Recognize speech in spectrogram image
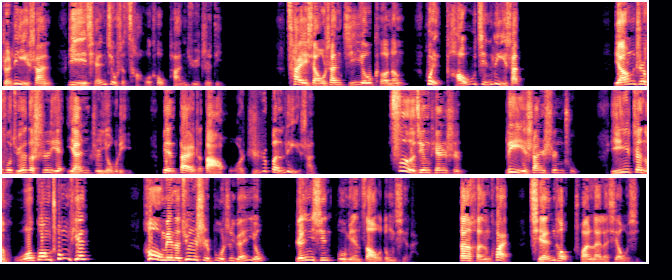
这骊山以前就是草寇盘踞之地，蔡小山极有可能会逃进骊山。”杨知府觉得师爷言之有理，便带着大伙直奔骊山。四更天时，骊山深处一阵火光冲天。后面的军士不知缘由，人心不免躁动起来。但很快，前头传来了消息，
